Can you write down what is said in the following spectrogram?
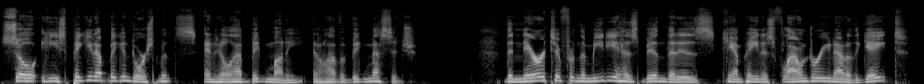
So he's picking up big endorsements, and he'll have big money, and he'll have a big message. The narrative from the media has been that his campaign is floundering out of the gate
